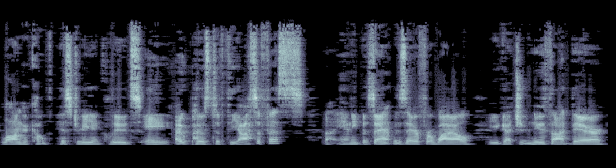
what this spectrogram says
long occult history includes a outpost of theosophists. Uh, Annie Besant was there for a while. You got your New Thought there.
